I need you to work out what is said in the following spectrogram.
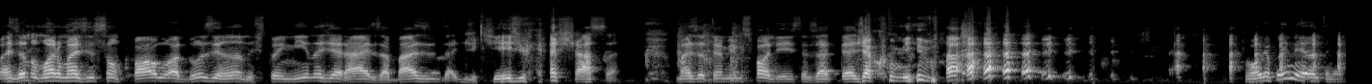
mas eu não moro mais em São Paulo há 12 anos. Estou em Minas Gerais, a base de queijo e cachaça mas eu tenho amigos paulistas, até já comi vários. Bom depoimento, né?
